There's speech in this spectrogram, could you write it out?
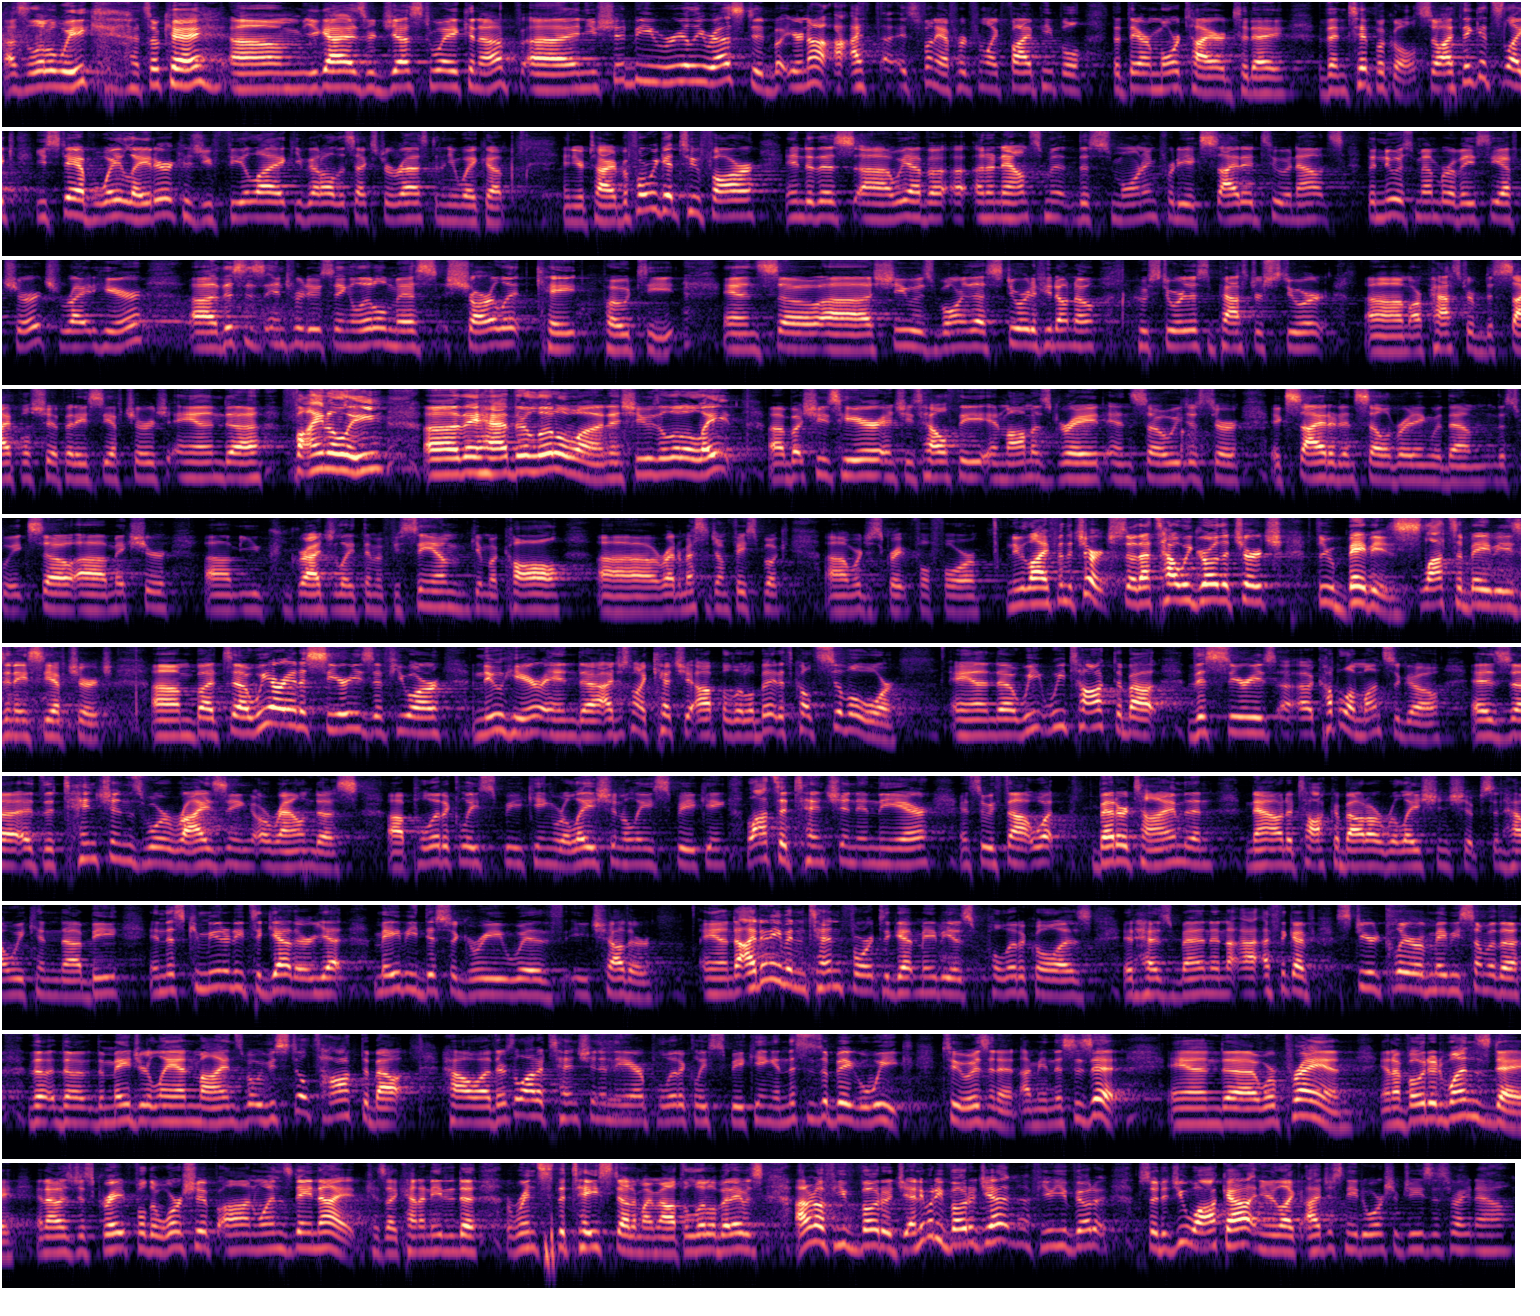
That was a little weak. That's okay. Um, you guys are just waking up, uh, and you should be really rested, but you're not. I, I, it's funny, I've heard from like five people that they are more tired today than typical. So I think it's like you stay up way later because you feel like you've got all this extra rest, and then you wake up and you're tired. Before we get too far into this, uh, we have a, a, an announcement this morning. Pretty excited to announce the newest member of ACF Church right here. Uh, this is introducing little Miss Charlotte Kate Poteet. And so uh, she was born, the Stewart, if you don't know who Stewart is, Pastor Stewart, um, our pastor of discipleship at ACF Church. And uh, finally, uh, they had their little one. And she was a little late, uh, but she's here and she's healthy, and mama's great. And so we just are excited and celebrating with them this week. So uh, make sure um, you congratulate them. If you see them, give them a call, uh, write a message on Facebook. Uh, we're just grateful for new life in the church. So that's how we grow the church through babies. Lots of babies in ACF Church. Um, but we are in a series, if you are new here, and I just want to catch you up a little bit. It's called Civil War. And uh, we, we talked about this series a, a couple of months ago as, uh, as the tensions were rising around us, uh, politically speaking, relationally speaking, lots of tension in the air. And so we thought, what better time than now to talk about our relationships and how we can uh, be in this community together, yet maybe disagree with each other. And I didn't even intend for it to get maybe as political as it has been. And I, think I've steered clear of maybe some of the, the, the, the major landmines, but we've still talked about how uh, there's a lot of tension in the air, politically speaking. And this is a big week, too, isn't it? I mean, this is it. And uh, we're praying. And I voted Wednesday. And I was just grateful to worship on Wednesday night because I kind of needed to rinse the taste out of my mouth a little bit. It was, I don't know if you voted. yet. Anybody voted yet? A few of you voted. So did you walk out and you're like, I just need to worship Jesus right now?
